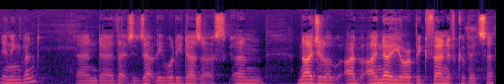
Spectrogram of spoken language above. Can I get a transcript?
in England, and uh, that's exactly what he does ask. Um, Nigel, I, I know you're a big fan of Kubica.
